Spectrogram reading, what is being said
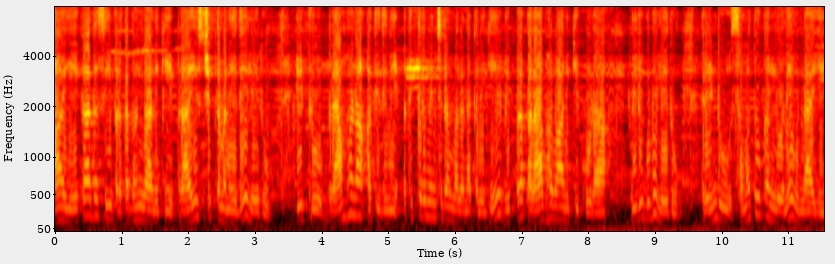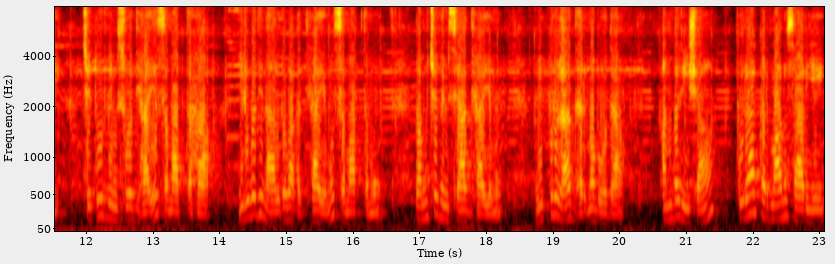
ఆ ఏకాదశి వ్రతభంగానికి ప్రాయశ్చిత్తమనేదే లేదు. ఇట్లు బ్రాహ్మణ అతిథిని అతిక్రమించడం వలన కలిగే విప్ర పరాభవానికి కూడా విరుగుడు లేదు. రెండు సమతూకంలోనే ఉన్నాయి. చతుర్వింశోధ్యాయ సమాప్త. ఇరువది నాలుగవ అధ్యాయము సమాప్తము. పంచవింశాధ్యాయము విప్రుల ధర్మబోధ. అంబరీష పురాకర్మానుసారియే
